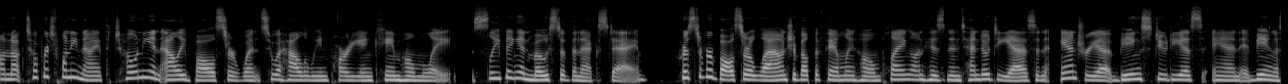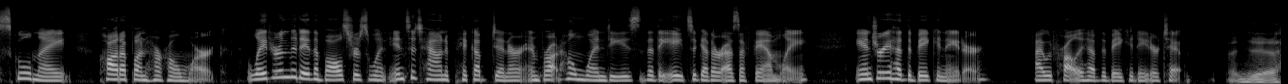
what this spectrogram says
On October 29th, Tony and Allie Balcer went to a Halloween party and came home late, sleeping in most of the next day. Christopher Balcer lounged about the family home playing on his Nintendo DS, and Andrea, being studious and it being a school night, caught up on her homework. Later in the day, the Balcers went into town to pick up dinner and brought home Wendy's that they ate together as a family. Andrea had the Baconator. I would probably have the Baconator too. Uh, yeah.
